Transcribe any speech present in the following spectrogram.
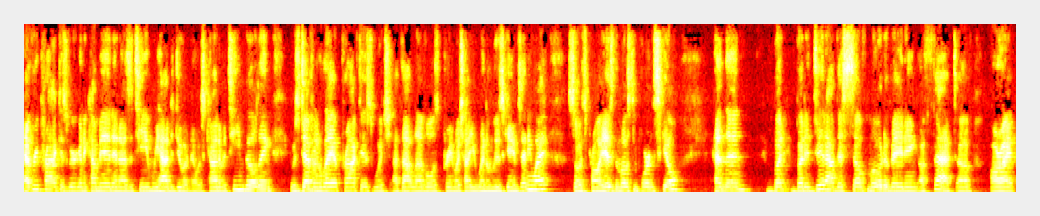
every practice we were going to come in and as a team we had to do it and it was kind of a team building it was definitely layup practice which at that level is pretty much how you win and lose games anyway so it probably is the most important skill and then but but it did have this self-motivating effect of all right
